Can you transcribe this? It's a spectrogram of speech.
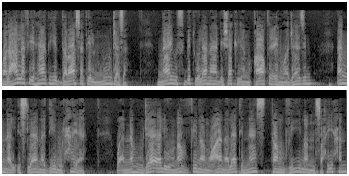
ولعل في هذه الدراسة الموجزة ما يثبت لنا بشكل قاطع وجازم أن الإسلام دين الحياة وأنه جاء لينظم معاملات الناس تنظيما صحيحا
